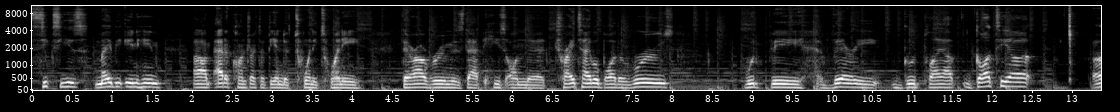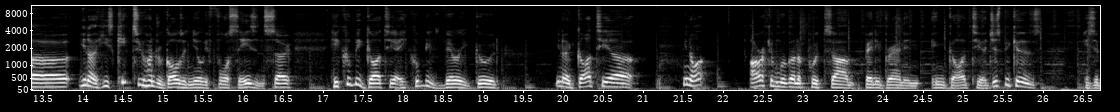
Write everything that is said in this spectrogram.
six years maybe in him. Um, out of contract at the end of 2020. There are rumours that he's on the trade table by the Roos. Would be a very good player. God tier, uh, you know, he's kicked 200 goals in nearly four seasons, so he could be God tier. He could be very good. You know, God tier, you know what? I reckon we're going to put um, Benny Brown in, in God tier just because he's a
